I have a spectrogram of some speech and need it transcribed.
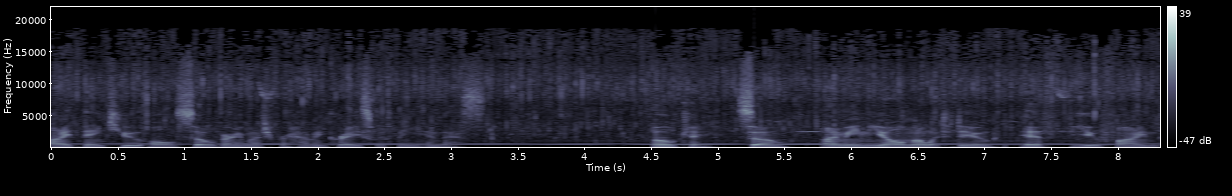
I thank you all so very much for having grace with me in this. Okay, so I mean, you all know what to do. If you find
